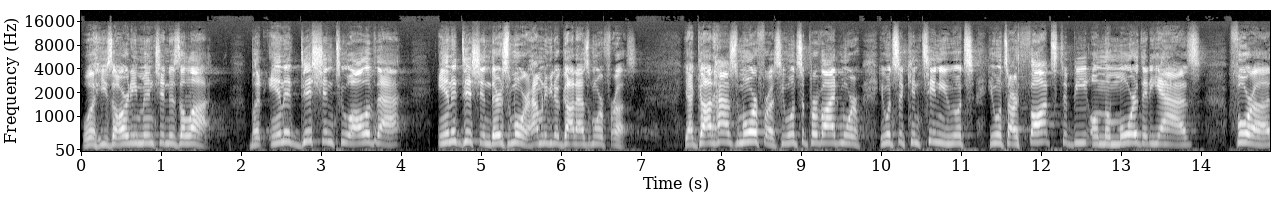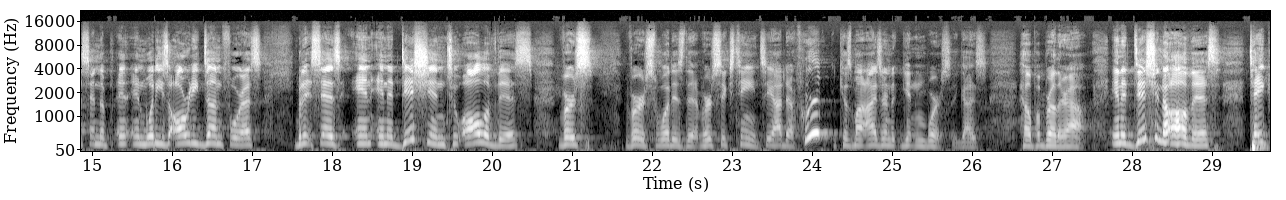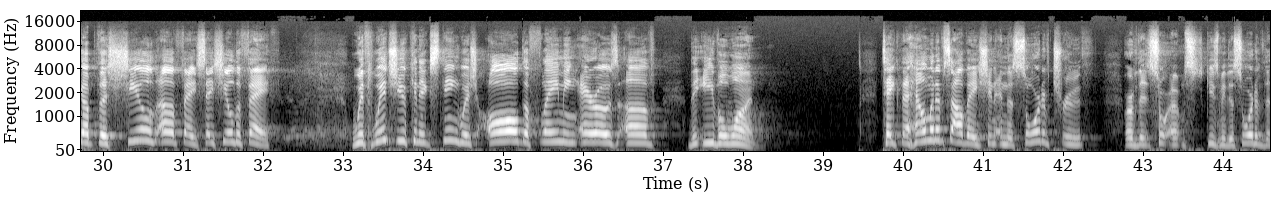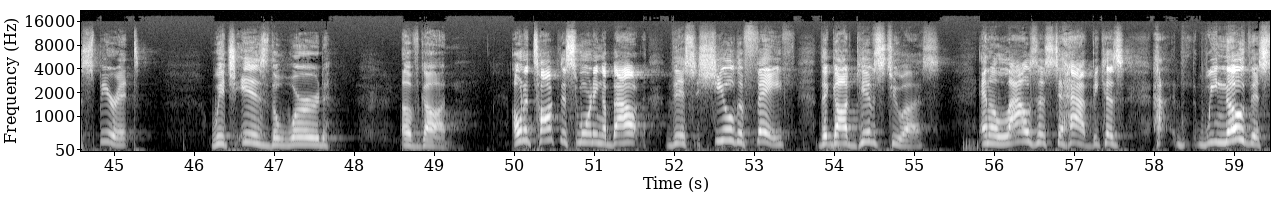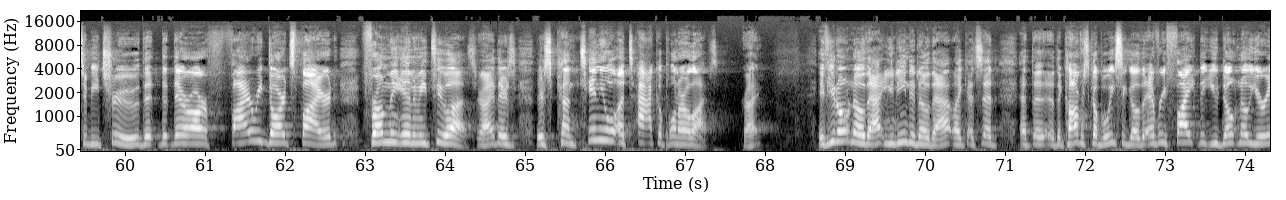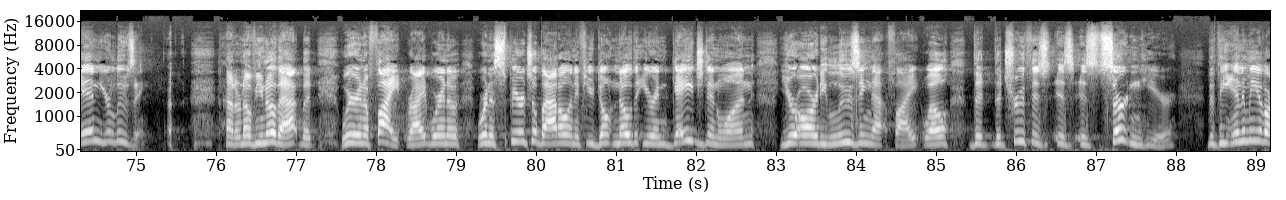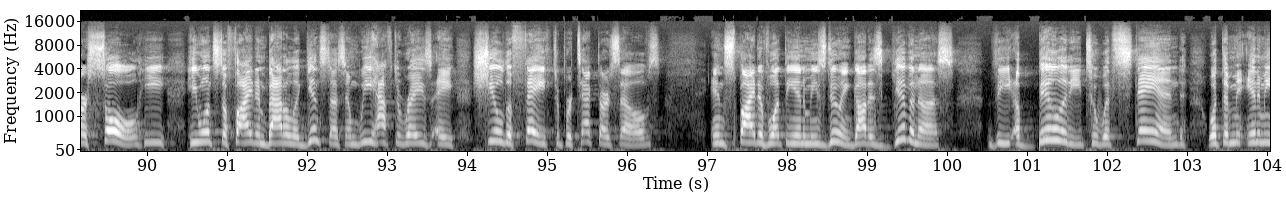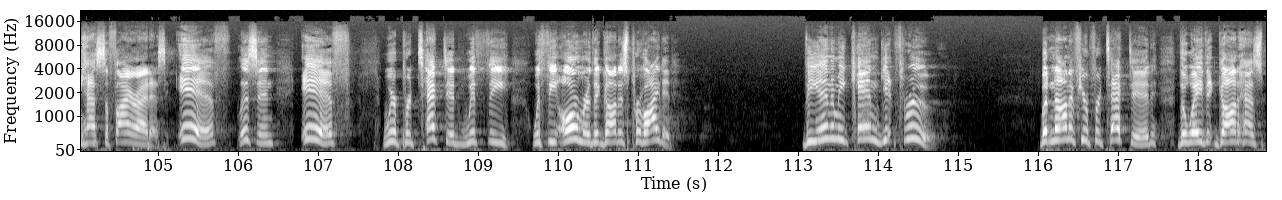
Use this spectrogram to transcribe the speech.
Well, he's already mentioned is a lot. But in addition to all of that, in addition, there's more. How many of you know God has more for us? Yeah, God has more for us. He wants to provide more. He wants to continue. He wants, he wants our thoughts to be on the more that He has for us and, the, and, and what He's already done for us. But it says, and in addition to all of this, verse, verse, what is that? Verse 16. See, I had to, because my eyes are getting worse. You guys, help a brother out. In addition to all this, take up the shield of faith. Say, shield of faith. With which you can extinguish all the flaming arrows of the evil one. Take the helmet of salvation and the sword of truth, or the sword, uh, excuse me, the sword of the Spirit, which is the word of God. I want to talk this morning about this shield of faith that God gives to us and allows us to have because we know this to be true that, that there are fiery darts fired from the enemy to us right? There's there's continual attack upon our lives right? If you don't know that you need to know that. Like i said at the, at the conference a couple weeks ago that every fight that you don't know you're in you're losing I don't know if you know that, but we're in a fight, right? We're in a we're in a spiritual battle and if you don't know that you're engaged in one, you're already losing that fight. Well, the the truth is is is certain here that the enemy of our soul, he he wants to fight and battle against us and we have to raise a shield of faith to protect ourselves in spite of what the enemy's doing. God has given us the ability to withstand what the enemy has to fire at us. If, listen, if we're protected with the with the armor that God has provided. The enemy can get through. But not if you're protected the way that God has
